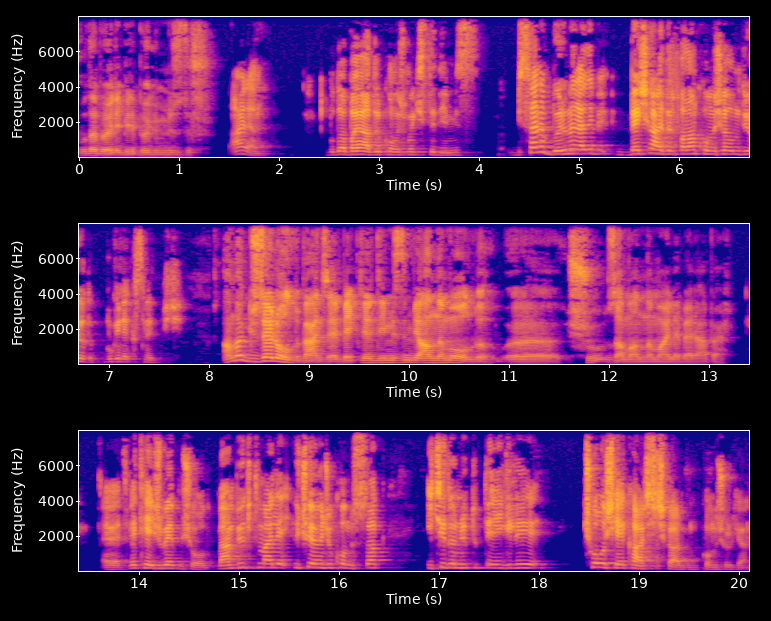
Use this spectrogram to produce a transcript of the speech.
Bu da böyle bir bölümümüzdür. Aynen. Bu da bayağıdır konuşmak istediğimiz. Bir sene bölüm herhalde 5 aydır falan konuşalım diyorduk. Bugüne kısmetmiş. Ama güzel oldu bence. Beklediğimizin bir anlamı oldu e, şu zamanlamayla beraber. Evet ve tecrübe etmiş olduk. Ben büyük ihtimalle 3 ay önce konuşsak içi dönüklükle ilgili çoğu şeye karşı çıkardım konuşurken.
